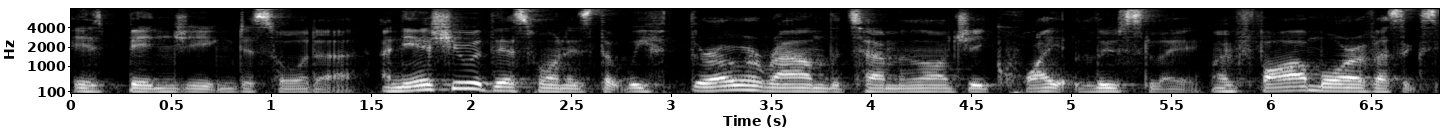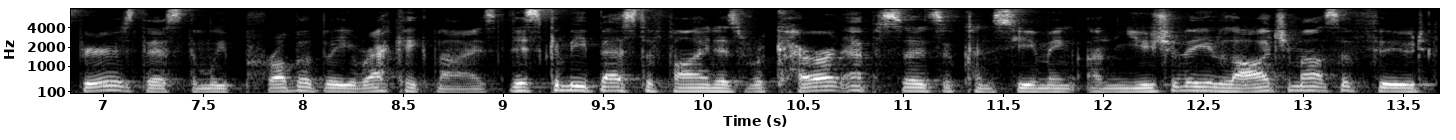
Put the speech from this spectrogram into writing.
is binge eating disorder. And the issue with this one is that we throw around the terminology quite loosely. When far more of us experience this than we probably recognize, this can be best defined as recurrent episodes of consuming unusually large amounts of food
